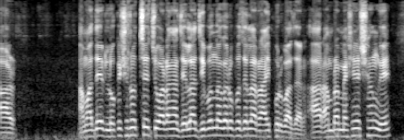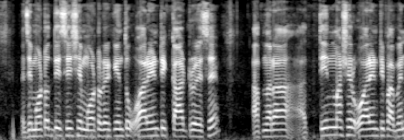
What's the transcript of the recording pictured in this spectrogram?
আর আমাদের লোকেশন হচ্ছে চুয়াডাঙ্গা জেলা, জীবননগর উপজেলা, রায়পুর বাজার। আর আমরা মেশিনের সঙ্গে যে মোটর দিয়েছি, সেই মোটরের কিন্তু ওয়ারেন্টি কার্ড রয়েছে। আপনারা তিন মাসের ওয়ারেন্টি পাবেন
